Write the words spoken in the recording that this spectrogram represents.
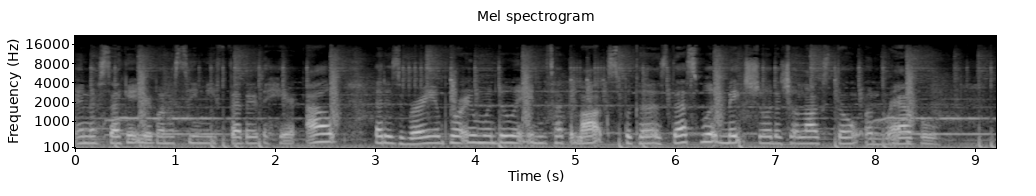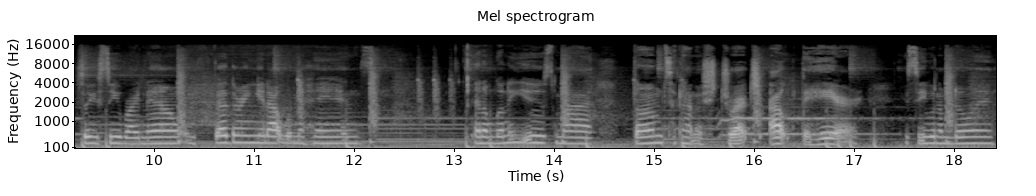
In a second, you're going to see me feather the hair out. That is very important when doing any type of locks because that's what makes sure that your locks don't unravel. So you see right now, I'm feathering it out with my hands. And I'm going to use my thumb to kind of stretch out the hair. You see what I'm doing?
